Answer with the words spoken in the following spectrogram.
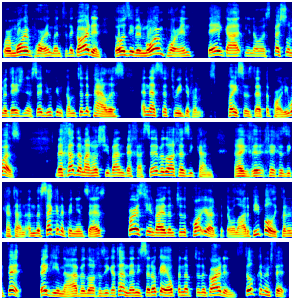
were more important, went to the garden. Those even more important, they got you know a special invitation that said you can come to the palace, and that's the three different places that the party was. And the second opinion says, first he invited them to the courtyard, but there were a lot of people, it couldn't fit. Then he said, okay, open up to the garden. Still couldn't fit.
